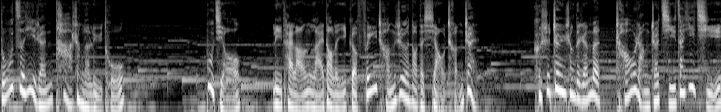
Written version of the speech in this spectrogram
独自一人踏上了旅途。不久，利太郎来到了一个非常热闹的小城镇。可是镇上的人们吵嚷着挤在一起，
